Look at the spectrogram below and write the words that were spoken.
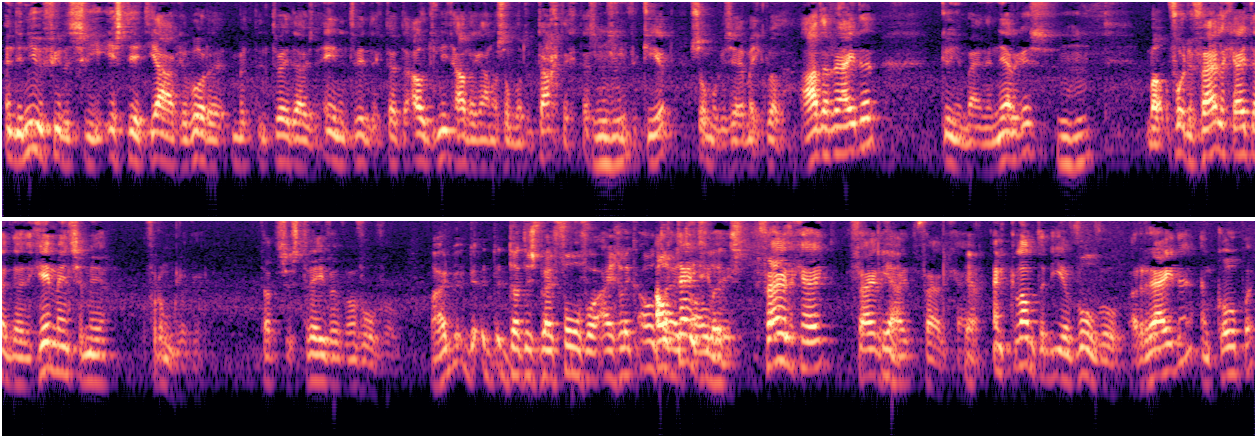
En de nieuwe filosofie is dit jaar geworden, met in 2021, dat de auto's niet harder gaan dan 180. Dat is misschien Mhm. verkeerd. Sommigen zeggen, maar ik wil harder rijden. Kun je bijna nergens. Mhm. Maar voor de veiligheid dat er geen mensen meer verongelukken. Dat is het streven van Volvo. Maar dat is bij Volvo eigenlijk altijd, Altijd al het- geweest. Veiligheid, veiligheid, veiligheid. Ja. En klanten die een Volvo rijden en kopen,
